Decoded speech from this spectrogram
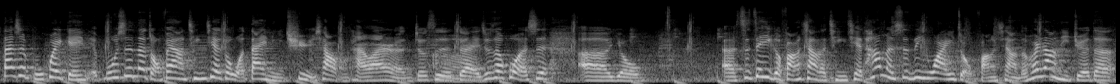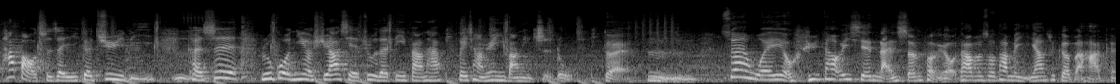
但是不会给你，不是那种非常亲切说我带你去，像我们台湾人就是对，就是或者是呃有。呃，是这一个方向的亲切，他们是另外一种方向的，会让你觉得他保持着一个距离。可是如果你有需要协助的地方，他非常愿意帮你指路。对，嗯嗯。虽然我也有遇到一些男生朋友，他们说他们一样去哥本哈根，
